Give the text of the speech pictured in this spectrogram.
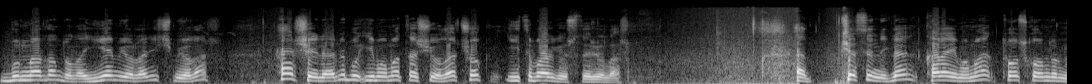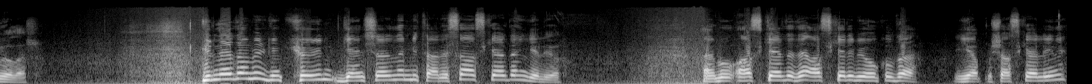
bunlardan dolayı yemiyorlar, içmiyorlar. Her şeylerini bu imama taşıyorlar. Çok itibar gösteriyorlar. Yani kesinlikle kara imama toz kondurmuyorlar. Günlerden bir gün köyün gençlerinden bir tanesi askerden geliyor. Yani bu askerde de askeri bir okulda yapmış askerliğini.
